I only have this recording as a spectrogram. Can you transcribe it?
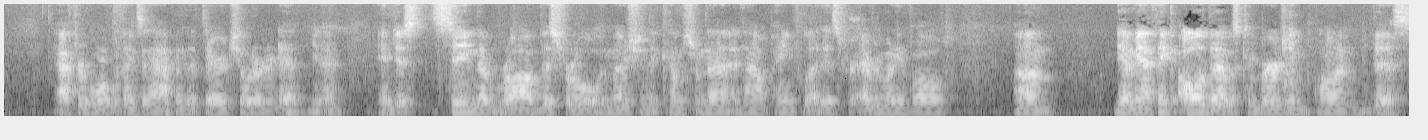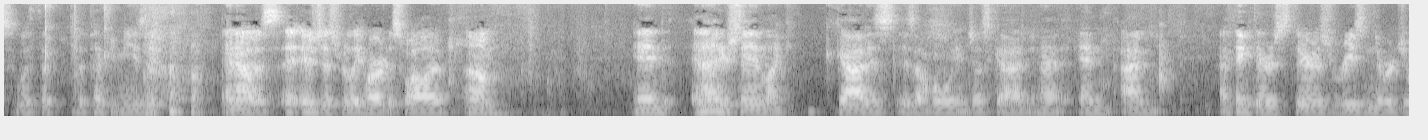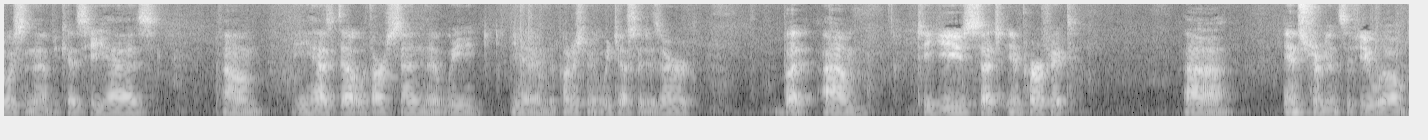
after horrible things that happen, that their children are dead, you know, and just seeing the raw, visceral emotion that comes from that and how painful that is for everybody involved. Um, yeah, I mean, I think all of that was converging on this with the, the peppy music, and I was it, it was just really hard to swallow. Um, and and I understand like God is is a holy and just God, and I and I'm I think there's there's reason to rejoice in that because He has um, He has dealt with our sin that we you know the punishment we justly deserve, but um, to use such imperfect. Uh, instruments, if you will,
